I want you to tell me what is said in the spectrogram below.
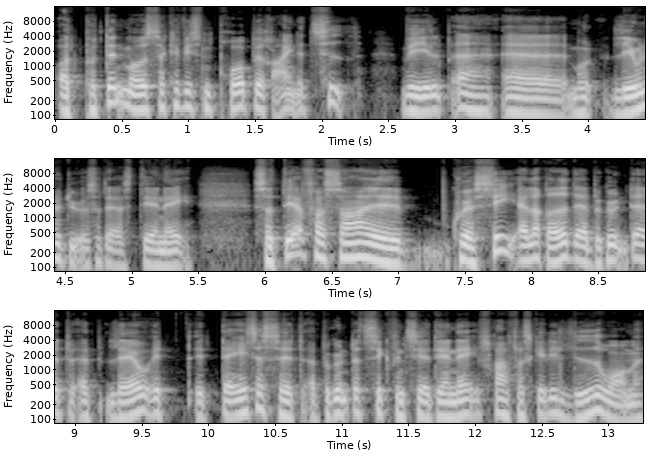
Og på den måde, så kan vi sådan prøve at beregne tid ved hjælp af, af levende dyr, så deres DNA. Så derfor så øh, kunne jeg se allerede, da jeg begyndte at, at lave et, et datasæt, og begyndte at sekventere DNA fra forskellige ledorme,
